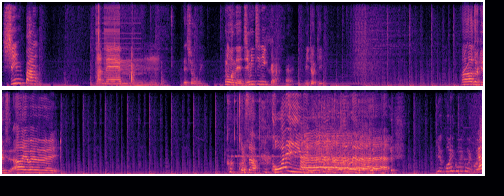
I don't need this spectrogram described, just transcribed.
審判。残念。でしょうね。もうね地道に行くから、うん。見とき。あードキドキする。あーやばいやばいやばいここれさ怖い夢にあいや怖い怖い怖い怖い。あ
